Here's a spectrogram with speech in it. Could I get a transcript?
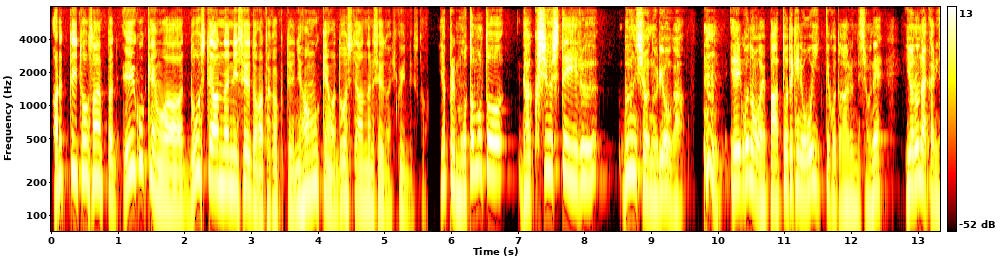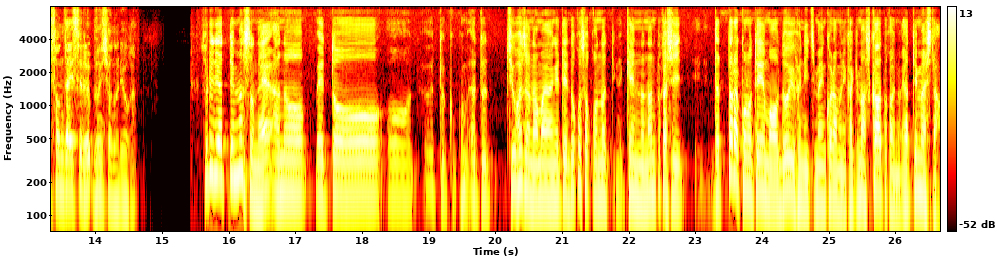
あれって伊藤さんやっぱり英語圏はどうしてあんなに精度が高くて日本語圏はどうしてあんなに精度が低いんですか？やっぱりもともと学習している文章の量が 英語の方がやっぱ圧倒的に多いってことがあるんでしょうね。世の中に存在する文章の量が。それでやってみますとね、あの、えっと、おえっと、こあと、地方省の名前を挙げて、どこそこの県のなんとか市だったら、このテーマをどういうふうに一面コラムに書きますかとかのをやってみました。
